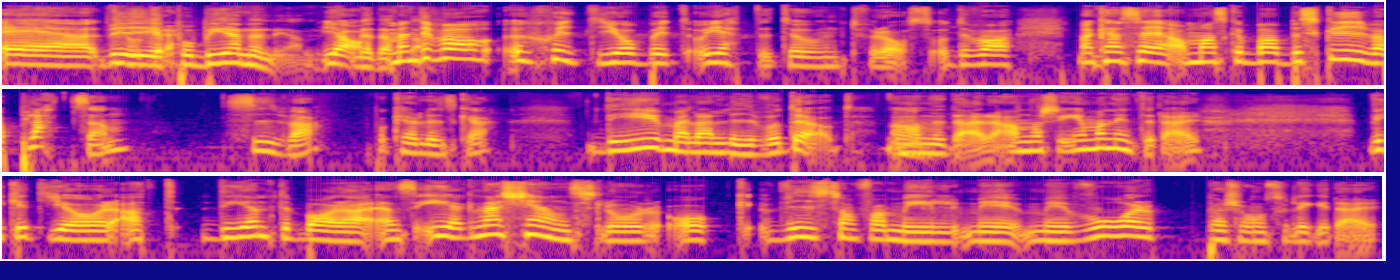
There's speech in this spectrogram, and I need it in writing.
Eh, Vi är på benen igen Ja, med detta. men det var skitjobbigt och jättetungt för oss. Och det var, man kan säga, om man ska bara beskriva platsen, Siva på Karolinska, det är ju mellan liv och död när Ja. man är där, annars är man inte där. Vilket gör att det är inte bara ens egna känslor och vi som familj med, med vår person som ligger där,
